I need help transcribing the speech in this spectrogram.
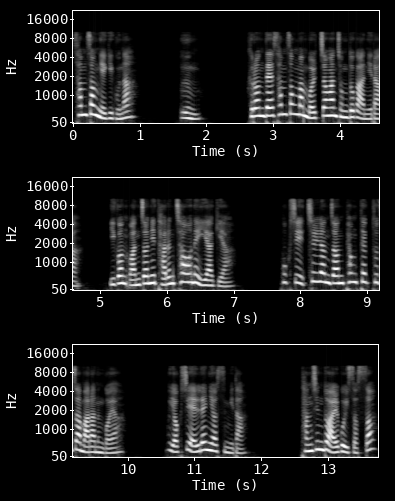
삼성 얘기구나. 응. 그런데 삼성만 멀쩡한 정도가 아니라 이건 완전히 다른 차원의 이야기야. 혹시 7년 전 평택 투자 말하는 거야? 역시 엘렌이었습니다. 당신도 알고 있었어?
